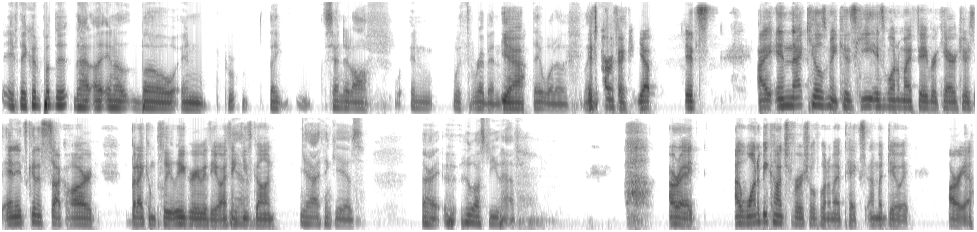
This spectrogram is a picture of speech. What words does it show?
if they could put the, that uh, in a bow and like send it off in with ribbon, Yeah, they would have. it's perfect. Yep, it's I and that kills me because he is one of my favorite characters, and it's gonna suck hard. But I completely agree with you. I think Yeah. he's gone. Yeah, I think he is. All right, who else do you have? All right, I want to be controversial with one of my picks, and I'm gonna do it. Arya.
